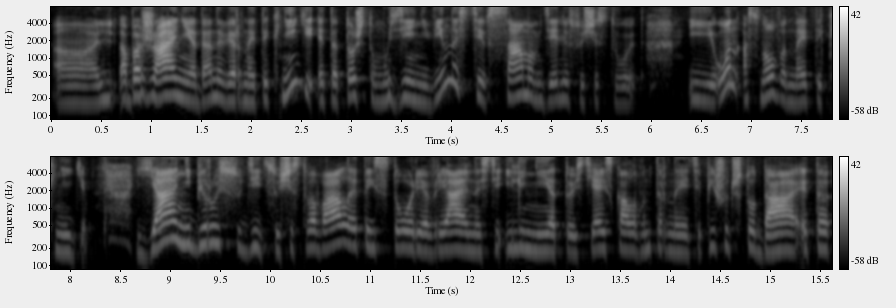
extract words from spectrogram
э, обожание, да, наверное, этой книги, это то, что музей невинности в самом деле существует и он основан на этой книге. Я не берусь судить, существовала эта история в реальности или нет, то есть я искала в интернете, пишут, что да, это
